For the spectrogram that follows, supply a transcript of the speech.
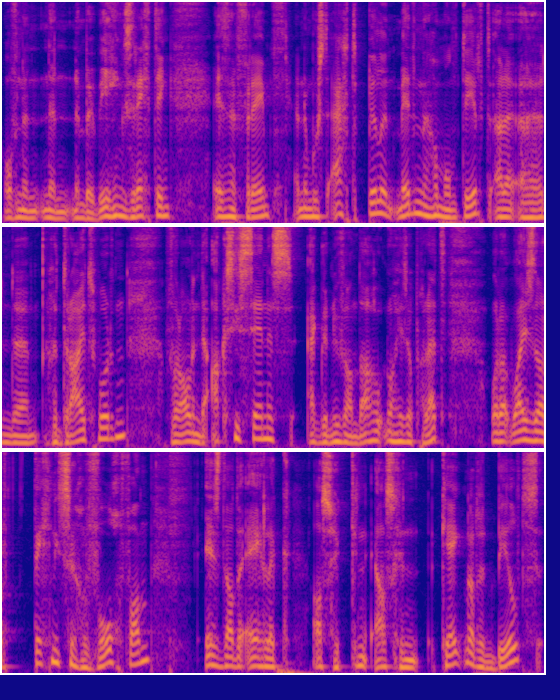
of een, een, een bewegingsrichting in zijn frame. En er moest echt pil in het midden gemonteerd, uh, gedraaid worden. Vooral in de actiescènes, heb ik er nu vandaag ook nog eens op gelet. Wat, wat is daar technische gevolg van? Is dat je eigenlijk, als je, als je kijkt naar het beeld,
